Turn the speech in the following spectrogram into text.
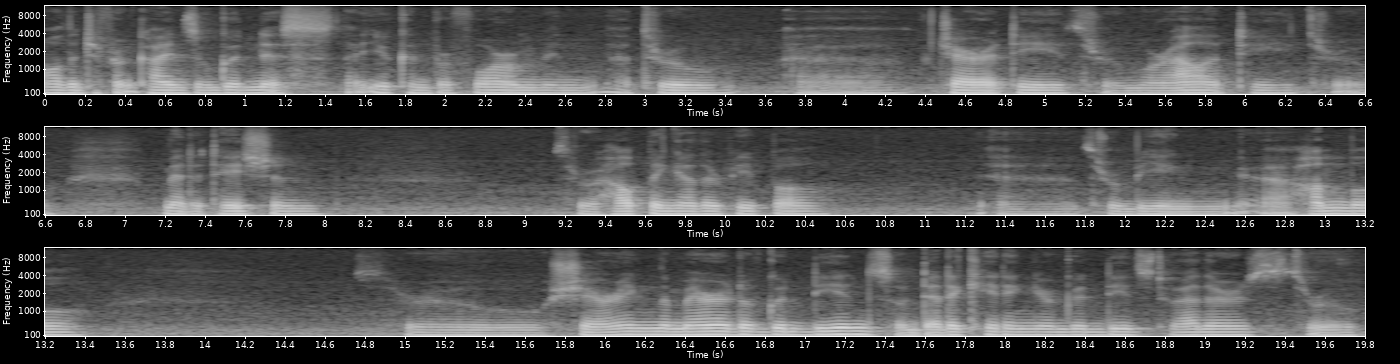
All the different kinds of goodness that you can perform in, uh, through uh, charity, through morality, through meditation, through helping other people, uh, through being uh, humble, through sharing the merit of good deeds, so dedicating your good deeds to others, through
